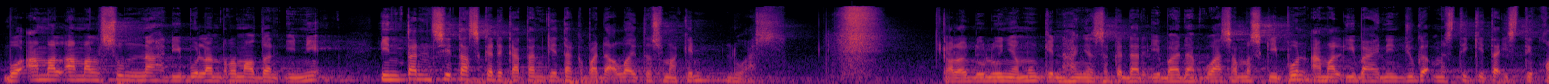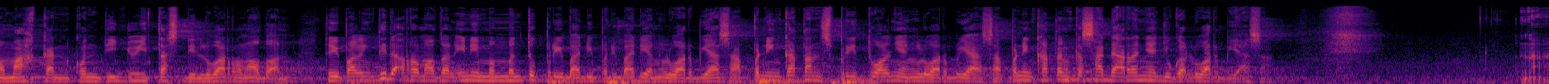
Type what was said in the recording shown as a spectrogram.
bahwa amal-amal sunnah di bulan Ramadan ini intensitas kedekatan kita kepada Allah itu semakin luas. Kalau dulunya mungkin hanya sekedar ibadah puasa meskipun amal ibadah ini juga mesti kita istiqomahkan kontinuitas di luar Ramadan. Tapi paling tidak Ramadan ini membentuk pribadi-pribadi yang luar biasa, peningkatan spiritualnya yang luar biasa, peningkatan kesadarannya juga luar biasa. Nah,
